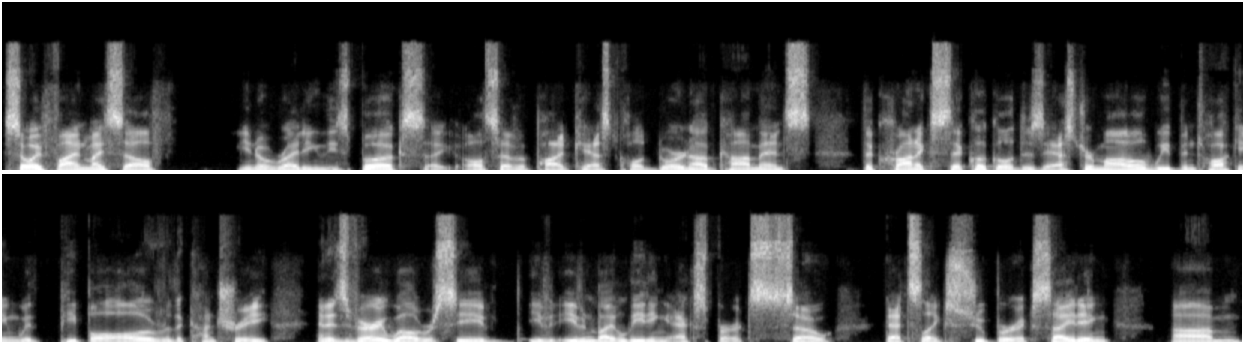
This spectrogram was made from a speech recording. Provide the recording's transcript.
so I find myself, you know, writing these books. I also have a podcast called Doorknob Comments, the chronic cyclical disaster model. We've been talking with people all over the country, and it's very well received, even even by leading experts. So that's like super exciting. Um,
